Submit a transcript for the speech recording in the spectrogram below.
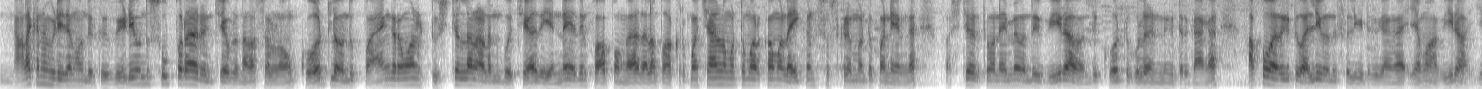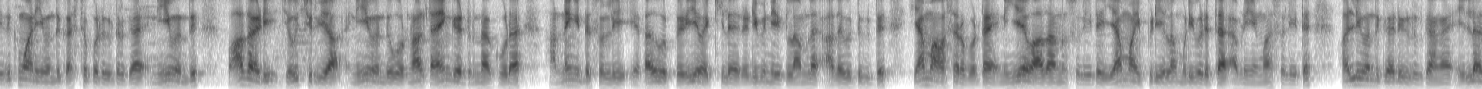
நலக்கண video தாங்க வந்திருக்கு. Video வந்து சூப்பராக இருந்துச்சு அப்படி தான் சொல்லணும் கோர்ட்டில் வந்து பயங்கரமான ட்விஸ்டெல்லாம் நடந்து போச்சு. அது என்ன ஏதுன்னு பார்ப்போங்க. அதெல்லாம் பார்க்குறப்போ சேனல் மட்டும் மறக்காமல் லைக் அண்ட் சப்ஸ்கிரைப் மட்டும் பண்ணிடுங்க ஃபஸ்ட்டு எடுத்தோடனே வந்து வீரா வந்து கோர்ட்டுக்குள்ளே நின்றுக்கிட்டு இருக்காங்க. அப்போ வந்துக்கிட்டு வள்ளி வந்து சொல்லிக்கிட்டு இருக்காங்க. ஏமா வீரா எதுக்குமா நீ வந்து கஷ்டப்பட்டுக்கிட்டு இருக்க? நீ வந்து வாதாடி ஜெயிச்சிருவியா? நீ வந்து ஒரு நாள் டைம் கேட்டிருந்தா கூட அண்ணங்கிட்ட சொல்லி ஏதாவது ஒரு பெரிய வக்கீலை ரெடி பண்ணியிருக்கலாம்ல அதை விட்டுக்கிட்டு ஏமா அவசரப்பட்ட? நீயே வாதான்னு சொல்லிட்டு ஏமா இப்படியெல்லாம் முடிவெடுத்த? அப்படிங்கிற மாதிரி சொல்லிட்டு வள்ளி வந்து கேட்டுக்கிட்டு இருக்காங்க. இல்லை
